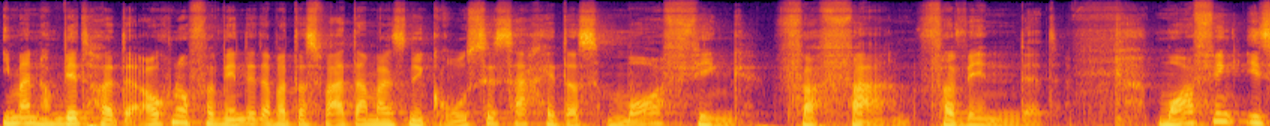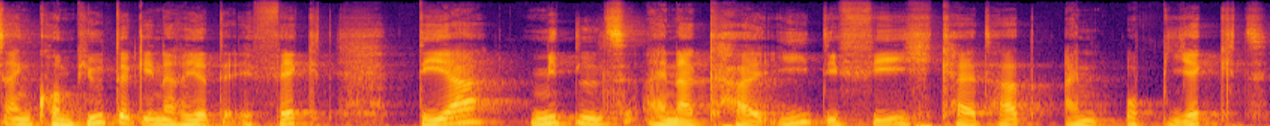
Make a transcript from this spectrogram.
ich meine, wird heute auch noch verwendet, aber das war damals eine große Sache, das Morphing-Verfahren verwendet. Morphing ist ein computergenerierter Effekt, der mittels einer KI die Fähigkeit hat, ein Objekt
